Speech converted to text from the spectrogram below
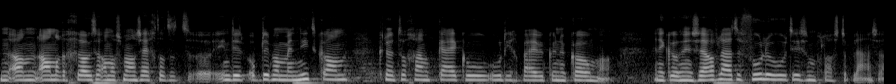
Een an- andere grote ambachtsman zegt dat het eh, in dit, op dit moment niet kan. Kunnen we toch gaan kijken hoe, hoe dichtbij we kunnen komen. En ik wil hen zelf laten voelen hoe het is om glas te blazen.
